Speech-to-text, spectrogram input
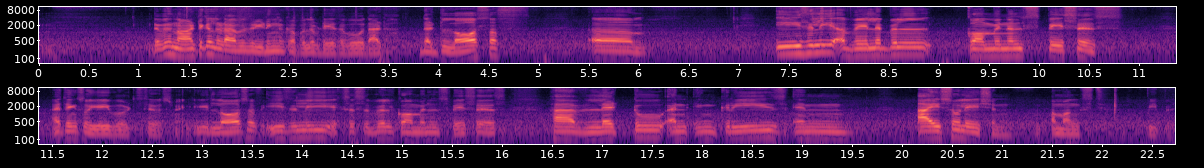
there was an article that I was reading a couple of days ago that that loss of um, easily available communal spaces I think so यही words थे उसमें कि loss of easily accessible communal spaces have led to an increase in isolation amongst people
